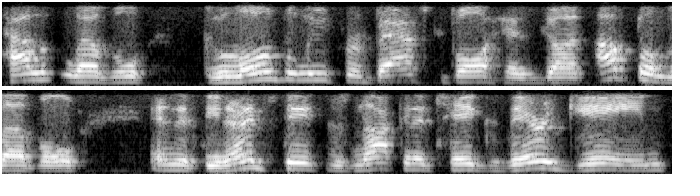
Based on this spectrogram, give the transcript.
talent level globally for basketball has gone up a level. And if the United States is not going to take their game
